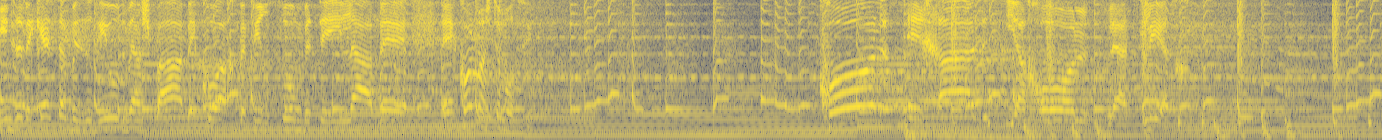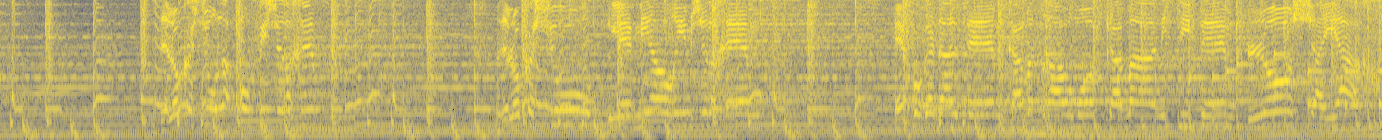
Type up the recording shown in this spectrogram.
אם זה בכסף, בזוגיות, בהשפעה, בכוח, בפרסום, בתהילה, בכל מה שאתם רוצים. כל אחד יכול להצליח. זה לא קשור לאופי שלכם, זה לא קשור למי ההורים שלכם, איפה גדלתם, כמה טראומות, כמה ניסיתם, לא שייך.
